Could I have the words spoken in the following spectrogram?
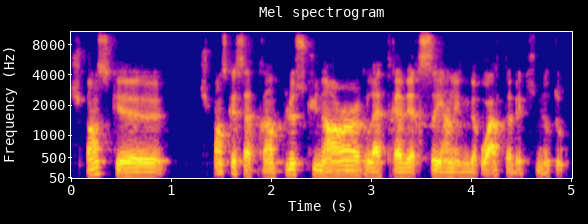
Je pense que je pense que ça prend plus qu'une heure la traverser en ligne droite avec une auto,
